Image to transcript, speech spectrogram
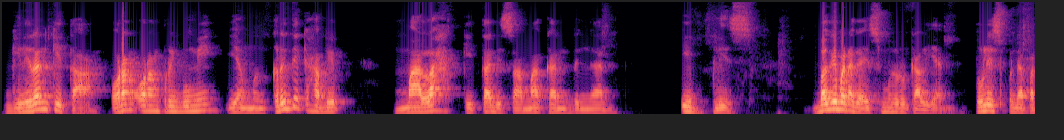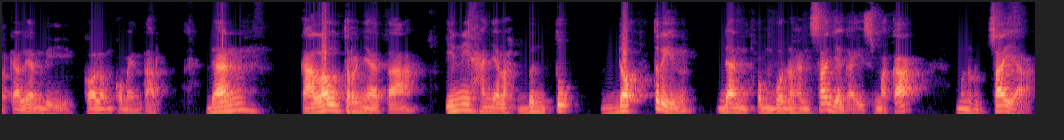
Giliran kita, orang-orang pribumi yang mengkritik Habib, malah kita disamakan dengan iblis. Bagaimana guys menurut kalian? Tulis pendapat kalian di kolom komentar. Dan kalau ternyata ini hanyalah bentuk doktrin dan pembodohan saja guys, maka menurut saya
